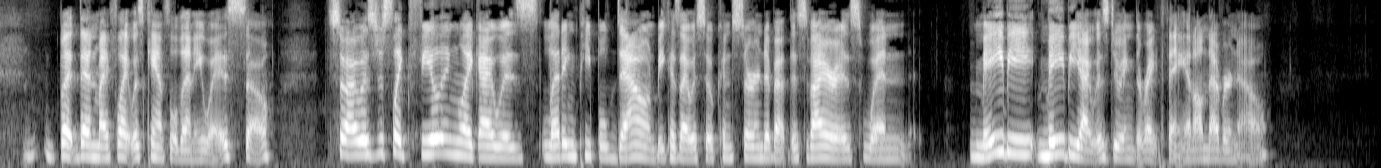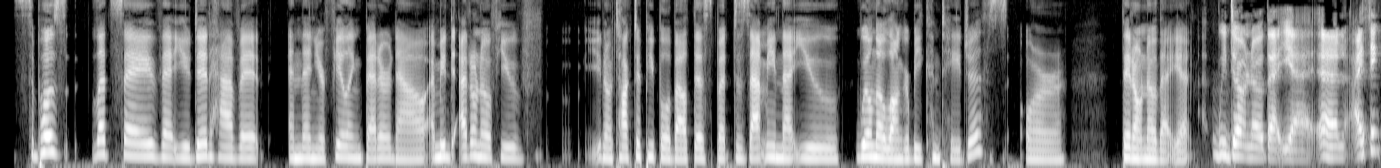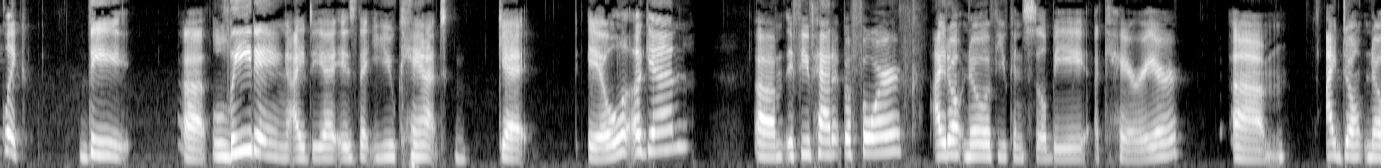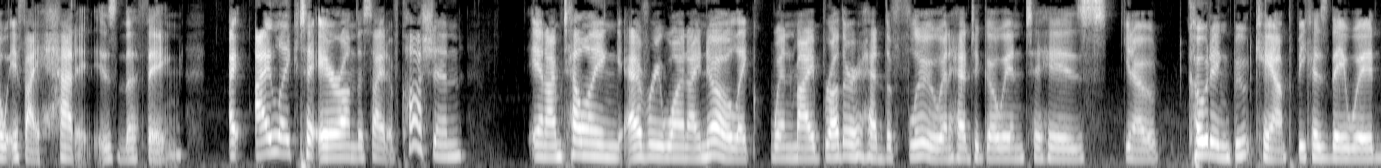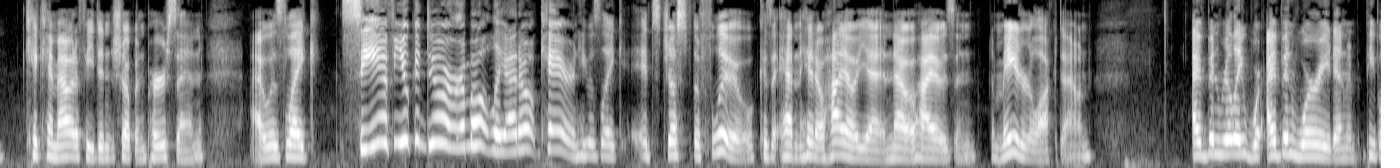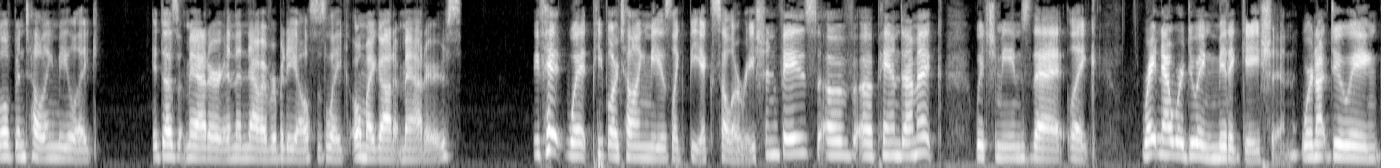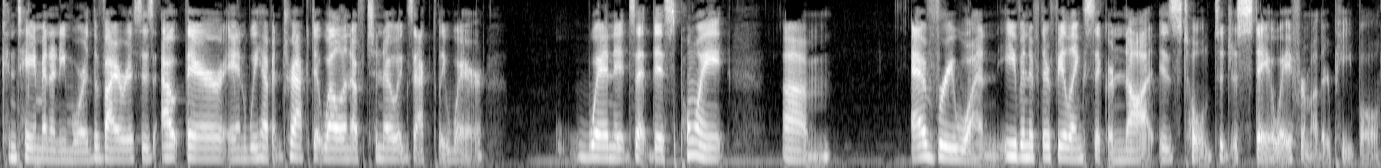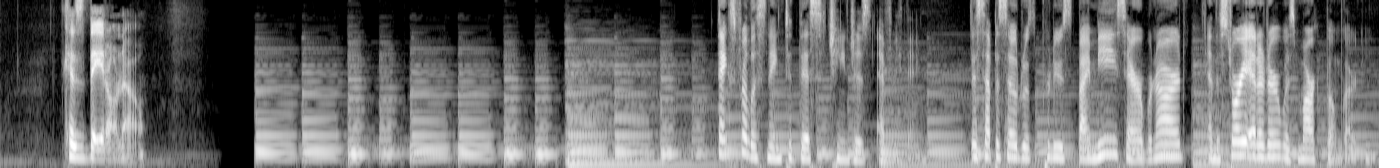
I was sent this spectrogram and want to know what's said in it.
but then my flight was canceled anyways, so. So I was just like feeling like I was letting people down because I was so concerned about this virus when maybe maybe I was doing the right thing and I'll never know. Suppose let's say that you did have it and then you're feeling better now. I mean, I don't know if you've you know, talk to people about this, but does that mean that you will no longer be contagious or they don't know that yet? We don't know that yet. And I think like the uh, leading idea is that you can't get ill again um, if you've had it before. I don't know if you can still be a carrier. Um, I don't know if I had it, is the thing. I, I like to err on the side of caution and I'm telling everyone I know, like when my brother had the flu and had to go into his, you know, coding boot camp because they would kick him out if he didn't show up in person. I was like, see if you can do it remotely. I don't care. And he was like, it's just the flu because it hadn't hit Ohio yet. And now Ohio's in a major lockdown. I've been really, wor- I've been worried and people have been telling me like, it doesn't matter. And then now everybody else is like, oh my God, it matters. We've hit what people are telling me is like the acceleration phase of a pandemic, which means that like right now we're doing mitigation. We're not doing containment anymore. The virus is out there and we haven't tracked it well enough to know exactly where. When it's at this point, um, everyone, even if they're feeling sick or not, is told to just stay away from other people because they don't know. Thanks for listening to This Changes Everything. This episode was produced by me, Sarah Bernard, and the story editor was Mark Baumgarten.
